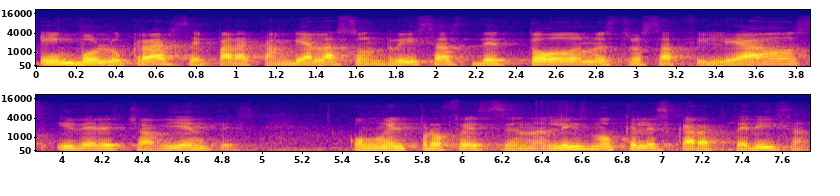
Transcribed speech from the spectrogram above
e involucrarse para cambiar las sonrisas de todos nuestros afiliados y derechohabientes con el profesionalismo que les caracteriza.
